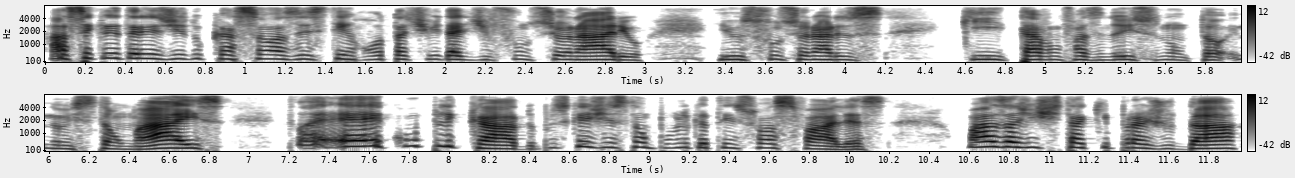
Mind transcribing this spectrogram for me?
As secretarias de educação às vezes têm rotatividade de funcionário e os funcionários que estavam fazendo isso não, tão, não estão mais. Então é, é, complicado, por isso que a gestão pública tem suas falhas. Mas a gente está aqui para ajudar,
